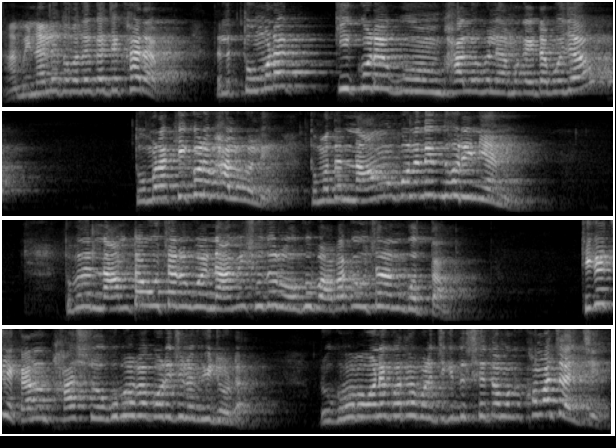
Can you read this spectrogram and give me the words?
আমি নাহলে তোমাদের কাছে খারাপ। তাহলে তোমরা কি করে ভালো হলে? আমাকে এটা বোঝাও। তোমরা কি করে ভালো হলে? তোমাদের নামও কোনো দিন ধরিনি আমি। তোমাদের নামটাও উচ্চারণ করি না আমি শুধু রঘু বাবাকে উচ্চারণ করতাম। ঠিক আছে? কারণ ফার্স্ট রঘু বাবা করেছিল ভিডিওটা রঘু বাবা অনেক কথা বলেছে, কিন্তু সে তো আমাকে ক্ষমা চাইছে।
